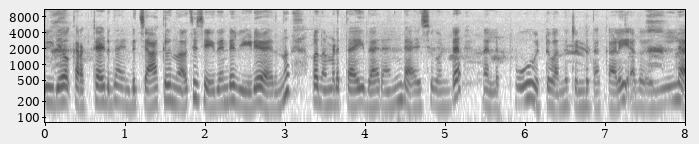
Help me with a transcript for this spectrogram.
വീഡിയോ കറക്റ്റായിട്ട് ഇതാ എന്റെ ചാക്കിൽ നിറച്ച് ചെയ്തതിന്റെ വീഡിയോ ആയിരുന്നു. അപ്പോൾ നമ്മുടെ തൈ ഇതാ രണ്ടാഴ്ച കൊണ്ട് നല്ല പൂവിട്ട് വന്നിട്ടുണ്ട് തക്കാളി. അത് എല്ലാ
